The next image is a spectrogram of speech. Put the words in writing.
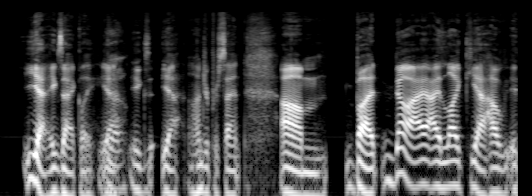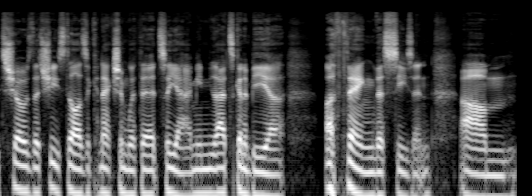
yeah, exactly. Yeah, ex- yeah, hundred percent. Um, but no, I, I like yeah how it shows that she still has a connection with it. So yeah, I mean that's going to be a a thing this season. Um,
